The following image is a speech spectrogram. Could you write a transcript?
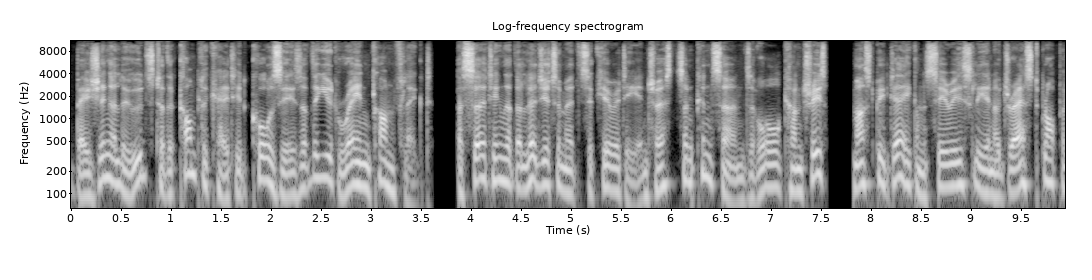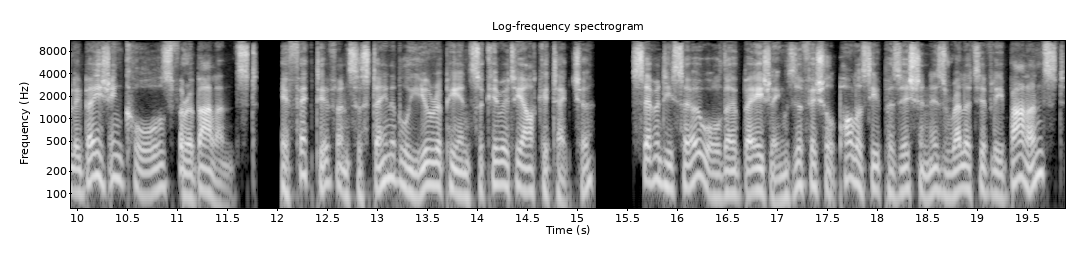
Beijing alludes to the complicated causes of the Ukraine conflict, asserting that the legitimate security interests and concerns of all countries must be taken seriously and addressed properly. Beijing calls for a balanced, effective and sustainable European security architecture. 70 So although Beijing's official policy position is relatively balanced,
